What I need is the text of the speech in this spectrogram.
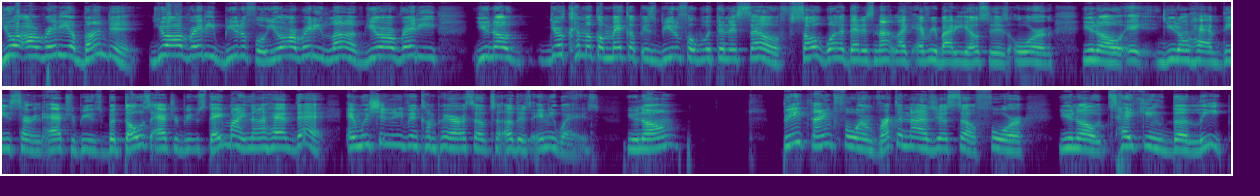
You're already abundant. You're already beautiful. You're already loved. You're already, you know, your chemical makeup is beautiful within itself. So what that is not like everybody else's or, you know, it, you don't have these certain attributes, but those attributes, they might not have that. And we shouldn't even compare ourselves to others anyways, you know? Be thankful and recognize yourself for, you know, taking the leap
